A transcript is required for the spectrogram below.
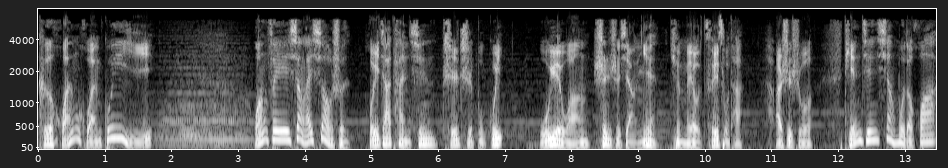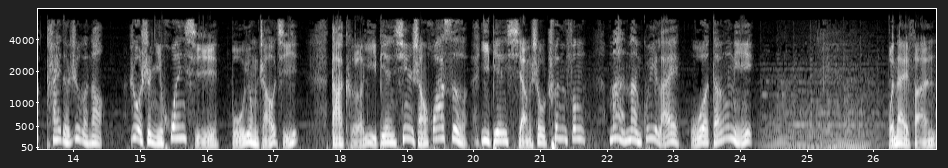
可缓缓归矣。王妃向来孝顺，回家探亲迟迟不归。吴越王甚是想念，却没有催促他，而是说：“田间巷陌的花开得热闹，若是你欢喜，不用着急，大可一边欣赏花色，一边享受春风，慢慢归来，我等你。”不耐烦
